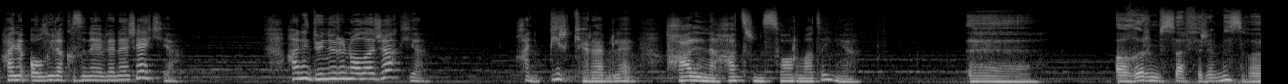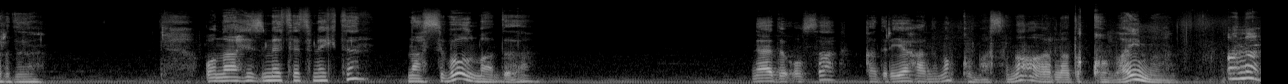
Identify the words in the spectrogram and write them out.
Hani oğluyla kızın evlenecek ya. Hani dünürün olacak ya. Hani bir kere bile haline hatrını sormadın ya. Ağır misafirimiz vardı. Ona hizmet etmekten nasip olmadı. Ne de olsa Kadriye Hanım'ın kumasını ağırladık. Kolay mı? Ana.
